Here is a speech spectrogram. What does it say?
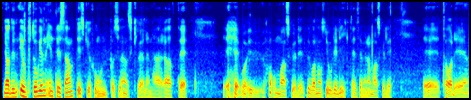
Ja, det uppstod en intressant diskussion på Svenskkvällen här att eh, om man skulle, det var någon som gjorde liknelse, men om man skulle eh, ta, det,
